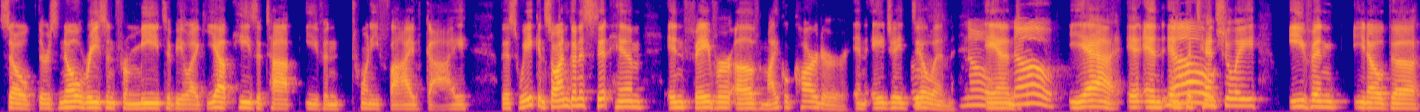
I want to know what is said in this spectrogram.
So there's no reason for me to be like, yep, he's a top even 25 guy this week. And so I'm going to sit him in favor of Michael Carter and AJ Dillon. no, and no, yeah, and and, no. and potentially even you know the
